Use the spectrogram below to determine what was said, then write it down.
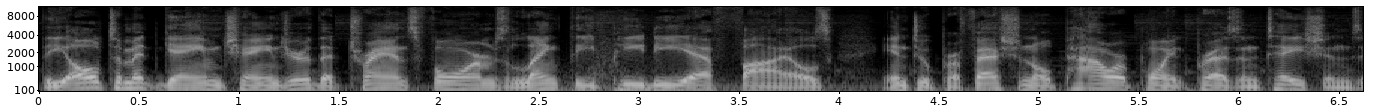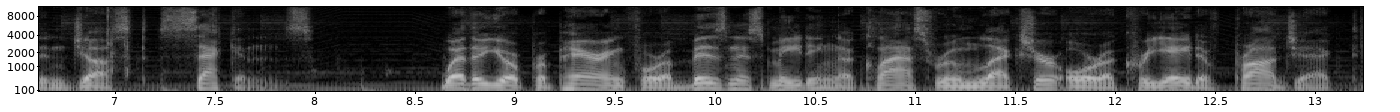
the ultimate game changer that transforms lengthy PDF files into professional PowerPoint presentations in just seconds. Whether you're preparing for a business meeting, a classroom lecture, or a creative project,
